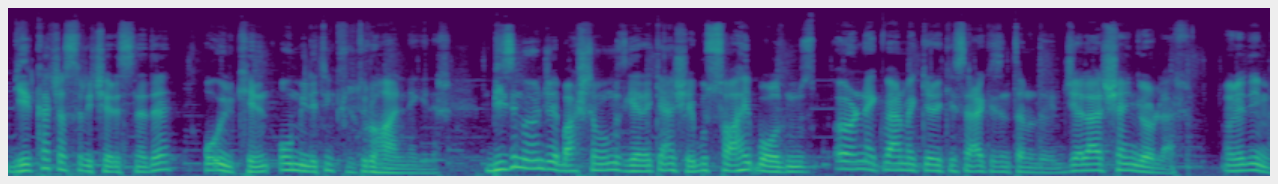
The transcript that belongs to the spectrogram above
birkaç asır içerisinde de o ülkenin, o milletin kültürü haline gelir. Bizim önce başlamamız gereken şey bu sahip olduğumuz, örnek vermek gerekirse herkesin tanıdığı Celal Şengörler, Öyle değil mi?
